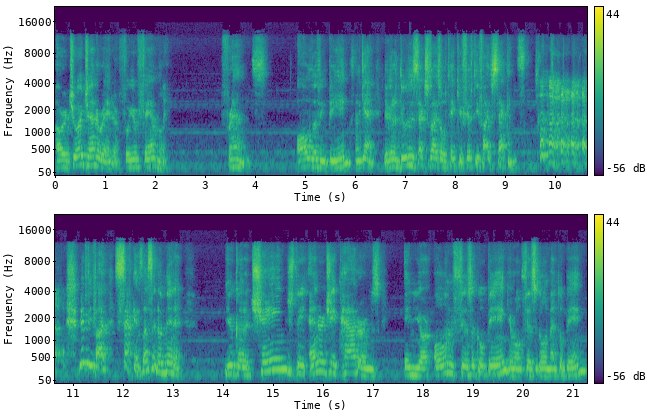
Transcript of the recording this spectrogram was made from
are a joy generator for your family, friends, all living beings. And again, you're going to do this exercise. It will take you 55 seconds. 55 seconds, less than a minute. You're going to change the energy patterns in your own physical being, your own physical and mental being.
